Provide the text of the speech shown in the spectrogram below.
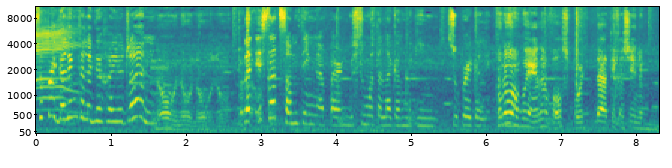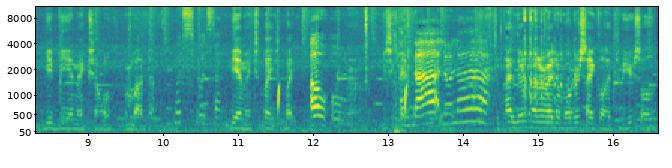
super galing talaga kayo dyan. No, no, no, no. But is that something na parang gusto mo talagang maging super galing? Ano ako eh, alam ko, sport. Dati kasi nag-BMX ako ng bata. What's, what's that? BMX, bike, bike. Oh, oh. Bicycle. Tanda, Lola. I learned how to ride a motorcycle at 2 years old.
